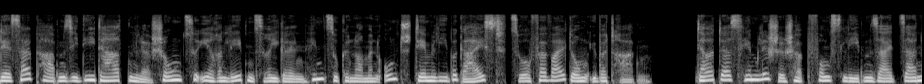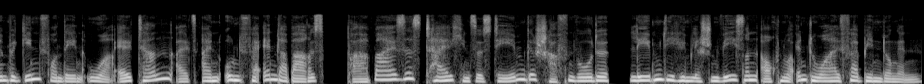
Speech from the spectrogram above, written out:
Deshalb haben sie die Datenlöschung zu ihren Lebensregeln hinzugenommen und dem Liebegeist zur Verwaltung übertragen. Da das himmlische Schöpfungsleben seit seinem Beginn von den Ureltern als ein unveränderbares, paarweises Teilchensystem geschaffen wurde, leben die himmlischen Wesen auch nur in Dualverbindungen.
